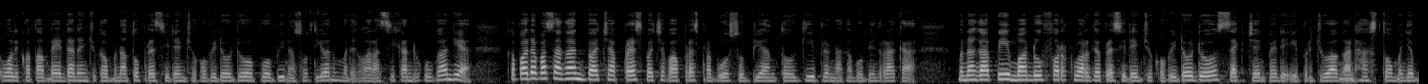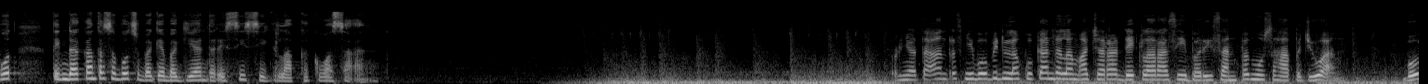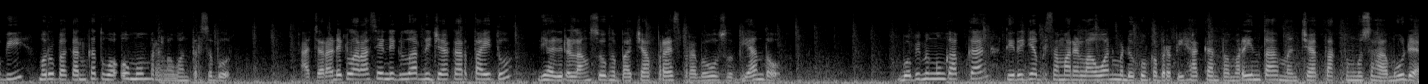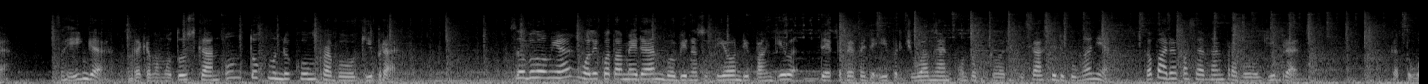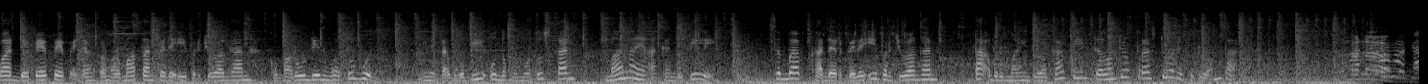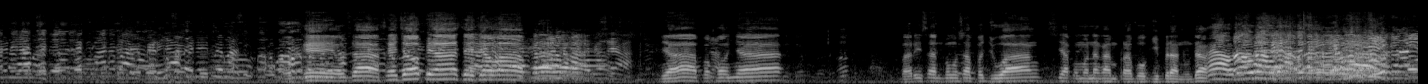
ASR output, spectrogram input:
Wali Kota Medan dan juga menantu Presiden Joko Widodo Bobi Nasution mendeklarasikan dukungannya kepada pasangan Baca Pres Baca Wapres Prabowo Subianto Gibran Raka Buming Raka. Menanggapi manuver keluarga Presiden Joko Widodo, Sekjen PDI Perjuangan Hasto menyebut tindakan tersebut sebagai bagian dari sisi gelap kekuasaan. Pernyataan resmi Bobi dilakukan dalam acara deklarasi Barisan Pengusaha Pejuang. Bobi merupakan ketua umum relawan tersebut. Acara deklarasi yang digelar di Jakarta itu dihadiri langsung ngebaca pres Prabowo Subianto. Bobi mengungkapkan dirinya bersama relawan mendukung keberpihakan pemerintah mencetak pengusaha muda, sehingga mereka memutuskan untuk mendukung Prabowo Gibran. Sebelumnya, Wali Kota Medan Bobi Nasution dipanggil DPP PDI Perjuangan untuk mengklarifikasi dukungannya kepada pasangan Prabowo Gibran. Ketua DPP Bidang Kehormatan PDI Perjuangan Komarudin Watubun meminta Bobi untuk memutuskan mana yang akan dipilih. Sebab kader PDI Perjuangan tak bermain dua kaki dalam Pilpres 2024. Oke, ya udah, saya jawab ya, saya jawab. Ya, pokoknya Barisan Pengusaha Pejuang siap memenangkan Prabowo Gibran. Udah. Ah, udah, udah, udah.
